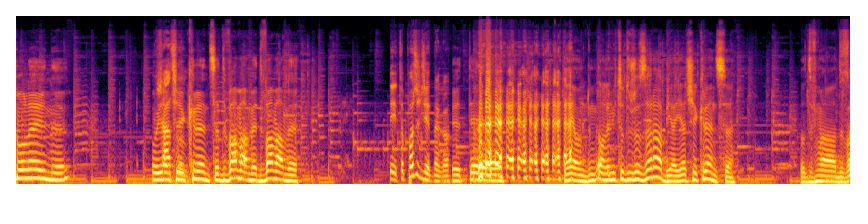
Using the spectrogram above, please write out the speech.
Kolejny! O, ja Szacun. cię kręcę. Dwa mamy, dwa mamy. Ty, to pożycz jednego. Ty, ty. Ej, on, ale mi to dużo zarabia, ja cię kręcę. To dwa, dwa.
